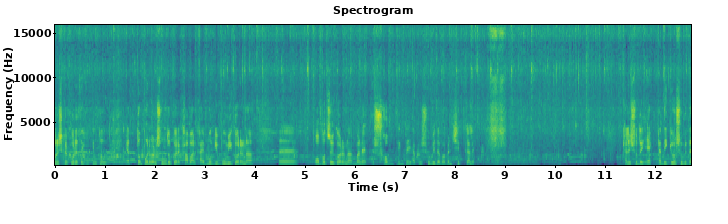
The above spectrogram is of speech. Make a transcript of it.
পরিষ্কার করে থাকি। কিন্তু এত পরিমাণ সুন্দর করে খাবার খায়, মুরগি বমি করে না অপচয় করে না মানে সব দিক দিয়ে আপনি সুবিধা পাবেন শীতকালে। খালি শুধু একটা দিকে অসুবিধা,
